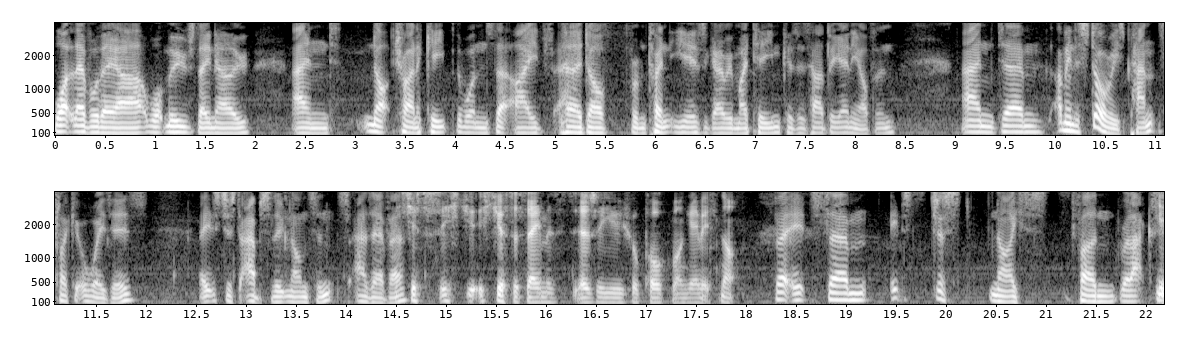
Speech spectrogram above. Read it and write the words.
what level they are, what moves they know, and not trying to keep the ones that I've heard of from 20 years ago in my team because there's hardly any of them. And um, I mean, the story's pants like it always is. It's just absolute nonsense as ever. It's just it's, it's just the same as as a usual Pokemon game. It's not. but it's um, it's just nice, fun, relaxing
